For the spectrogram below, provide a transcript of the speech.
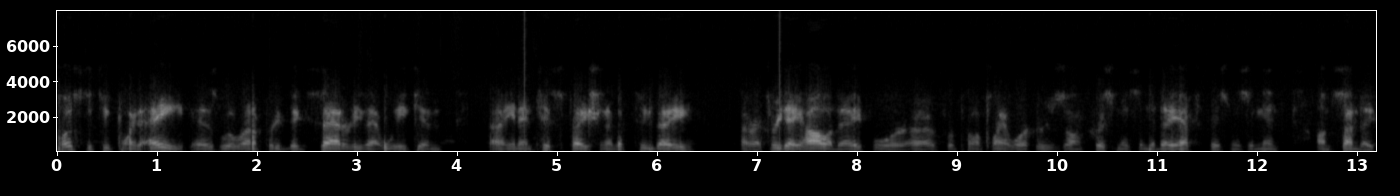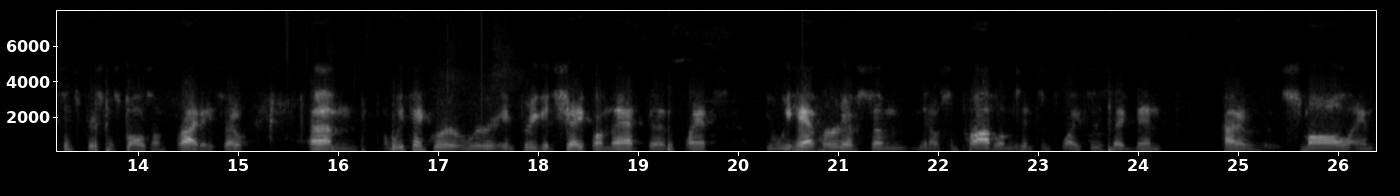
close to 2.8 as we'll run a pretty big Saturday that week in, uh, in anticipation of a two-day or a three-day holiday for uh, for plant workers on Christmas and the day after Christmas, and then on Sunday since Christmas falls on Friday. So um, we think we're we're in pretty good shape on that. Uh, the plants we have heard of some you know some problems in some places. They've been kind of small and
